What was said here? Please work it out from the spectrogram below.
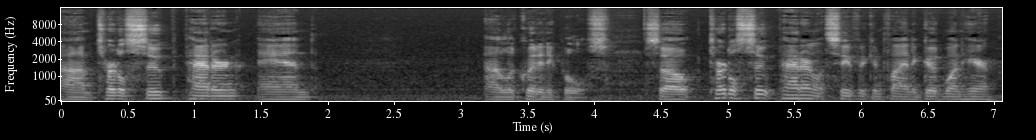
um, turtle soup pattern and uh, liquidity pools. So, turtle soup pattern, let's see if we can find a good one here.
